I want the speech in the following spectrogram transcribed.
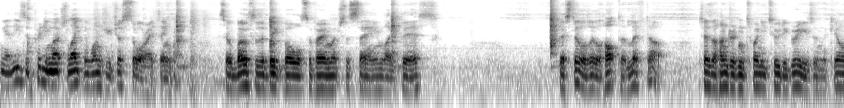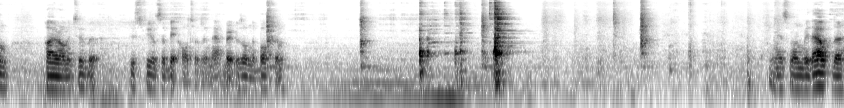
Yeah, these are pretty much like the ones you just saw, I think. So both of the big bowls are very much the same, like this. They're still a little hot to lift up. It says 122 degrees in the kiln pyrometer, but this feels a bit hotter than that, but it was on the bottom. There's one without the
